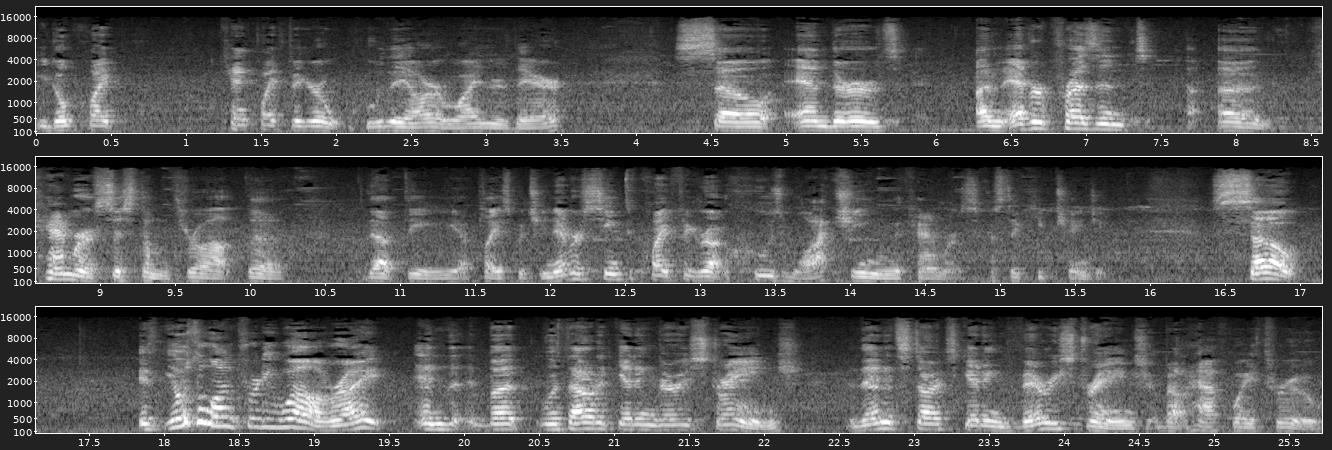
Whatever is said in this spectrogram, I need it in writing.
you don't quite can't quite figure out who they are or why they're there. So and there's an ever-present uh, camera system throughout the that the uh, place, but you never seem to quite figure out who's watching the cameras because they keep changing. So it goes along pretty well, right? And but without it getting very strange. Then it starts getting very strange about halfway through,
